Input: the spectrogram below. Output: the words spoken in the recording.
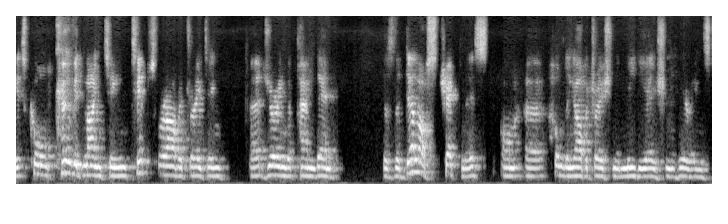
It's called COVID 19 Tips for Arbitrating uh, During the Pandemic. There's the Delos checklist on uh, holding arbitration and mediation hearings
